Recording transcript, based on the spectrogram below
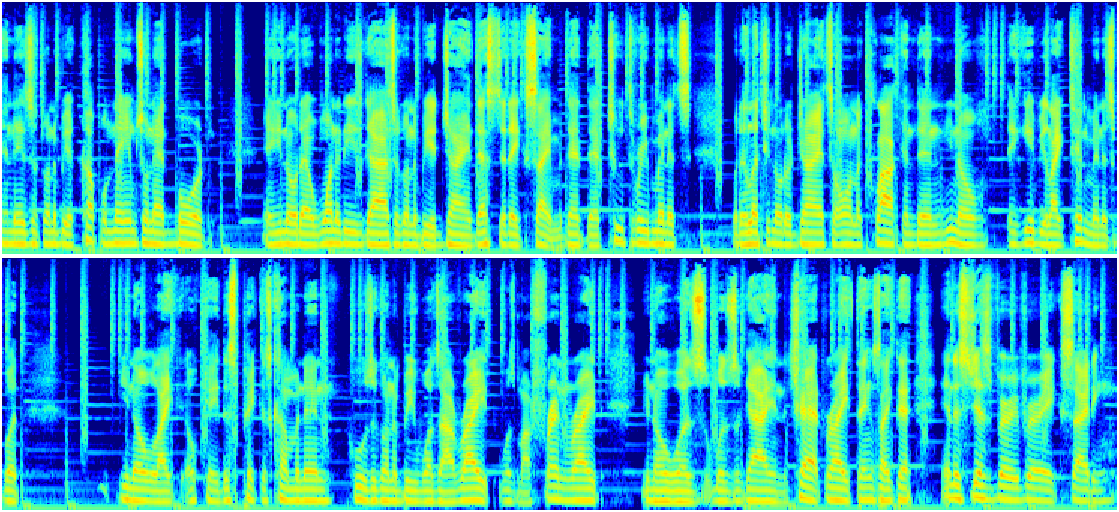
and there's going to be a couple names on that board, and you know that one of these guys are going to be a giant, that's the excitement. That that two three minutes where they let you know the Giants are on the clock, and then you know they give you like ten minutes, but you know like okay, this pick is coming in. Who's it to be? Was I right? Was my friend right? You know, was was the guy in the chat right? Things like that, and it's just very very exciting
